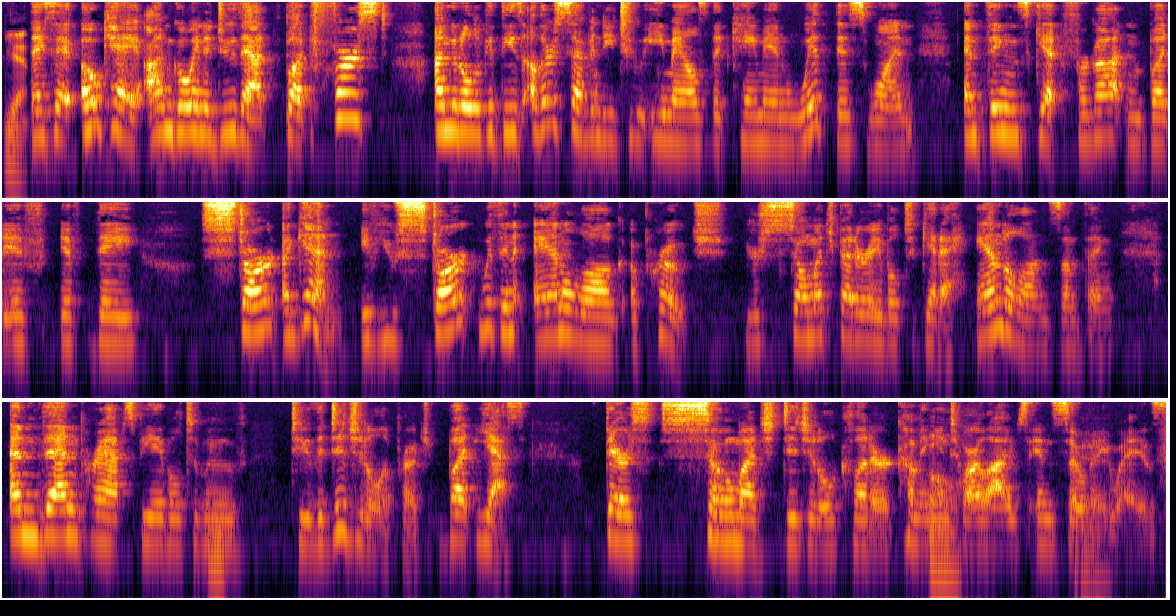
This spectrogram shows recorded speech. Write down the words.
Yeah. they say, okay, I'm going to do that. But first, I'm going to look at these other 72 emails that came in with this one, and things get forgotten. But if, if they start again, if you start with an analog approach, you're so much better able to get a handle on something and then perhaps be able to mm. move to the digital approach. But yes, there's so much digital clutter coming into oh. our lives in so many ways.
